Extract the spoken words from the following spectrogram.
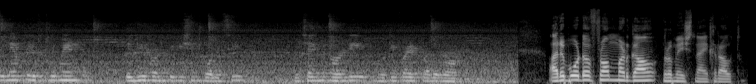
we have to implement the denotification policy which has been already notified by the government. A reporter from Madgaon, Ramesh Naik Raut.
